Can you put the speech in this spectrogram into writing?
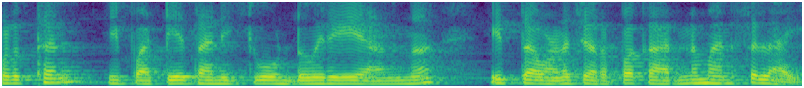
വൃദ്ധൻ ഈ പട്ടിയെ തനിക്ക് കൊണ്ടുവരികയാണെന്ന് ഇത്തവണ ചെറുപ്പക്കാരന് മനസ്സിലായി.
